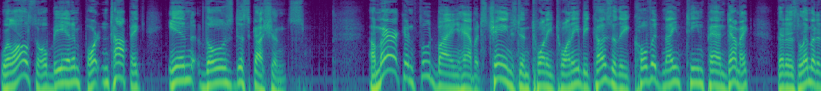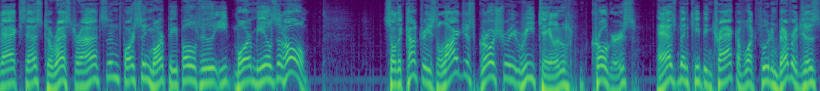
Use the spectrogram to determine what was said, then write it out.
will also be an important topic in those discussions. American food buying habits changed in 2020 because of the COVID 19 pandemic that has limited access to restaurants and forcing more people to eat more meals at home. So, the country's largest grocery retailer, Kroger's, has been keeping track of what food and beverages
